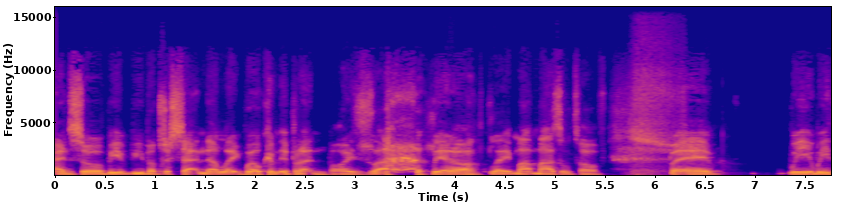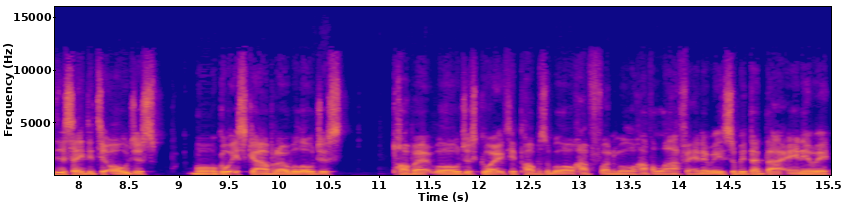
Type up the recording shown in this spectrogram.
and so we, we were just sitting there like, "Welcome to Britain, boys," you know, like ma- Mazel Tov. But uh, we we decided to all just we'll go to Scarborough. We'll all just pub it. We'll all just go out to pubs and we'll all have fun. We'll all have a laugh anyway. So we did that anyway,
